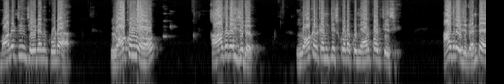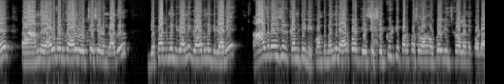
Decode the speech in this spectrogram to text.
మానిటరింగ్ చేయడానికి కూడా లోకల్లో ఆథరైజ్డ్ లోకల్ కమిటీస్ కూడా కొన్ని ఏర్పాటు చేసి ఆథరైజ్డ్ అంటే అంద ఎవరు పడితే వాళ్ళు వచ్చేసేయడం కాదు డిపార్ట్మెంట్ కానీ గవర్నమెంట్ కానీ ఆథరైజ్డ్ కమిటీని కొంతమందిని ఏర్పాటు చేసి సెక్యూరిటీ పర్పస్ వాళ్ళని ఉపయోగించుకోవాలని కూడా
